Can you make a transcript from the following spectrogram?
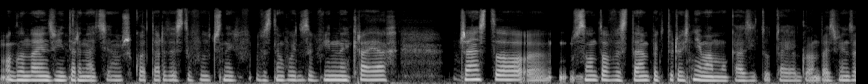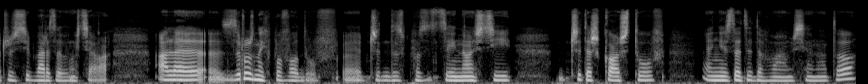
oglądając w internecie na przykład artystów ulicznych występujących w innych krajach, często e, są to występy, których nie mam okazji tutaj oglądać, więc oczywiście bardzo bym chciała, ale z różnych powodów, e, czy dyspozycyjności, czy też kosztów, e, nie zdecydowałam się na to.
